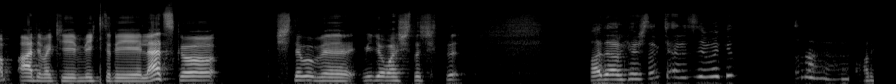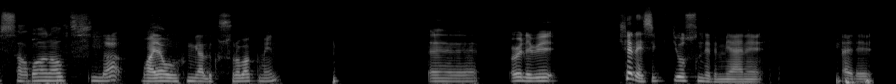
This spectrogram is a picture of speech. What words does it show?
Hop hadi bakayım victory let's go. İşte bu be video başta çıktı. Hadi arkadaşlar kendinize bakın. Abi sabahın altısında bayağı uykum geldi kusura bakmayın. Ee, öyle bir çerezlik video olsun dedim yani. Öyle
